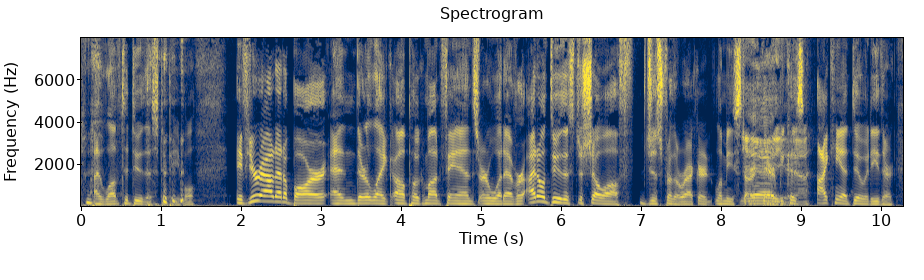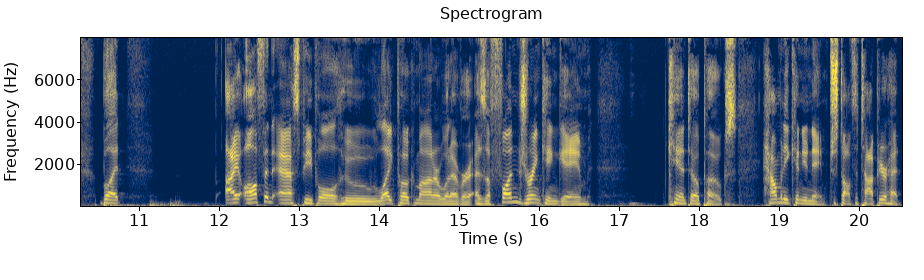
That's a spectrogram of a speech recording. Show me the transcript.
I love to do this to people. If you're out at a bar and they're like, "Oh, Pokemon fans" or whatever, I don't do this to show off. Just for the record, let me start Yeah, there because yeah. I can't do it either. But I often ask people who like Pokemon or whatever as a fun drinking game, Kanto pokes. How many can you name just off the top of your head?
